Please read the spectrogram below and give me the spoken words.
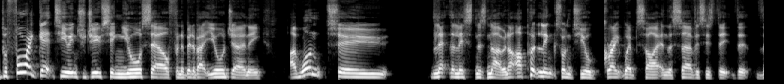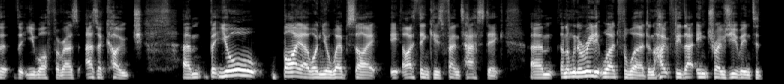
Before I get to you introducing yourself and a bit about your journey, I want to let the listeners know, and I'll put links onto your great website and the services that that that, that you offer as as a coach. Um, but your bio on your website, it, I think, is fantastic. Um, and I'm going to read it word for word, and hopefully that intros you in to,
